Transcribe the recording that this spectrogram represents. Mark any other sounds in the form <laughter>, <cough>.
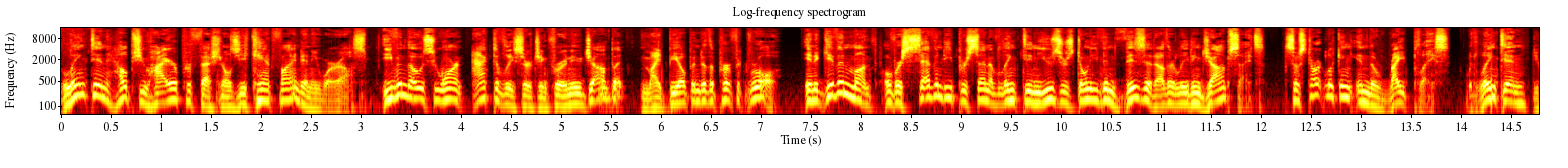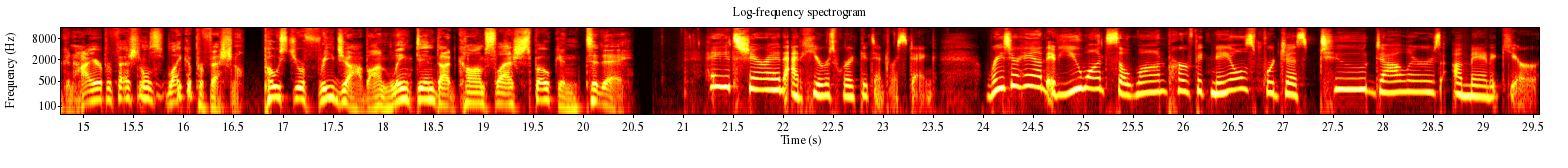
LinkedIn helps you hire professionals you can't find anywhere else, even those who aren't actively searching for a new job but might be open to the perfect role. In a given month, over 70% of LinkedIn users don't even visit other leading job sites. So start looking in the right place. With LinkedIn, you can hire professionals like a professional. Post your free job on linkedin.com slash spoken today. Hey, it's Sharon, and here's where it gets interesting. Raise your hand if you want salon perfect nails for just $2 a manicure.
